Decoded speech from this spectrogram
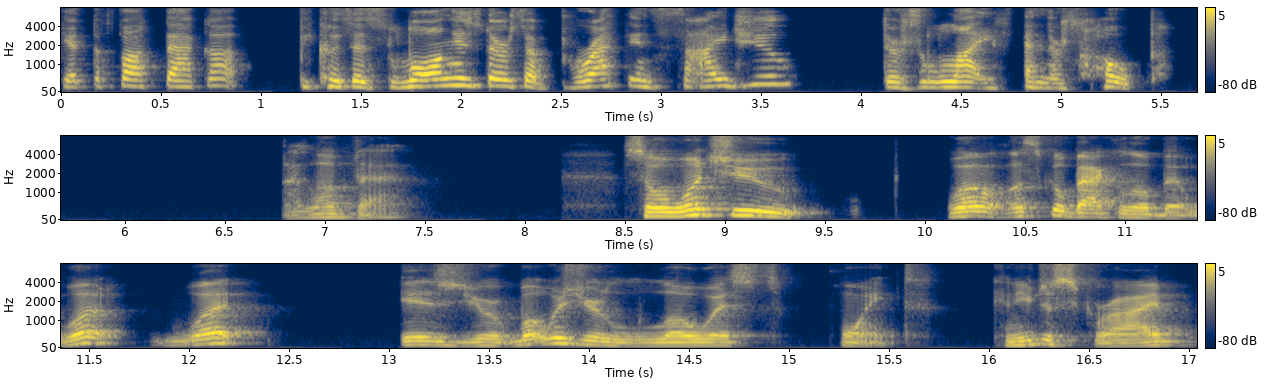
get the fuck back up because as long as there's a breath inside you, there's life and there's hope. I love that. So once you, well, let's go back a little bit. What what is your what was your lowest point? Can you describe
